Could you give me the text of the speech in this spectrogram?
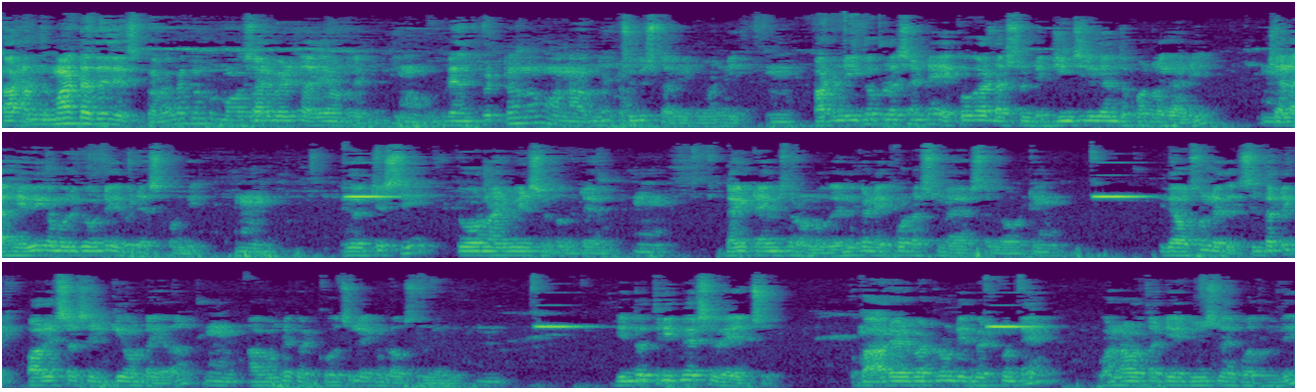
కాటన్ మాట అదే చేసుకోవాలా? లేకుంటే ఒకసారి పెడితే అదే ఉంటుంది. ఎంత పెట్టాను మన చూపిస్తాను అన్ని కాటన్ ఈకో ప్లస్ అంటే ఎక్కువగా డస్ట్ ఉంటాయి. జీన్స్లు కానీ దుప్పట్లు కానీ చాలా హెవీగా మురిగి ఉంటే ఇది పెట్టేసుకోండి ఇది వచ్చేసి టూ అవర్ నైన్ మినిట్స్ ఉంటుంది టైం. దానికి టైం సేవ్ ఉండదు. ఎందుకంటే ఎక్కువ డస్ట్ వేస్తాం కాబట్టి. ఇది అవసరం లేదు. సింథటిక్ పాలిస్టర్ సిల్కీ ఉంటాయి కదా? అవి ఉంటే పెట్టుకోవచ్చు లేకుంటే అవసరం లేదు. దీంతో త్రీ పేర్స్ వేయచ్చు. ఒక ఆరు ఏడు బట్టలు ఉంటే ఇది పెట్టుకుంటే వన్ అవర్ థర్టీ ఎయిట్ మినిట్స్లో అయిపోతుంది.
